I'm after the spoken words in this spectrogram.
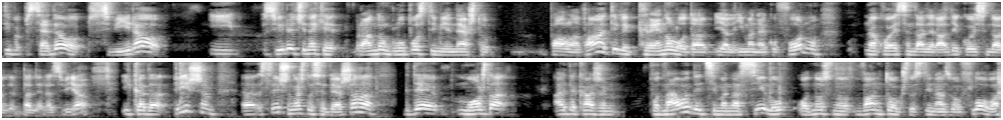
tipa sedeo, svirao i svirajući neke random gluposti mi je nešto palo na pamet ili krenulo da jel, ima neku formu na koje sam dalje radio, koje sam dalje, dalje razvijao. I kada pišem, e, slično nešto se dešava, gde možda, ajde da kažem, pod navodnicima na silu, odnosno van tog što si ti nazvao flowa,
